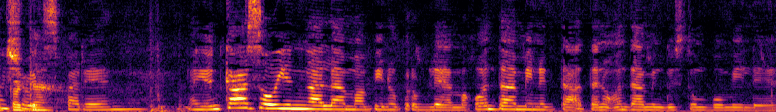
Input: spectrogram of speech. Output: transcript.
baga? shorts pa rin. Ayun, kaso yun nga lamang pinoproblema ko. Ang daming nagtatanong, ang daming gustong bumili.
